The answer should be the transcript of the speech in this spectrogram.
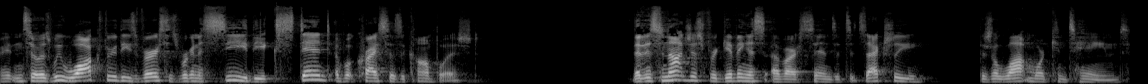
Right? And so, as we walk through these verses, we're going to see the extent of what Christ has accomplished. That it's not just forgiving us of our sins, it's, it's actually, there's a lot more contained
